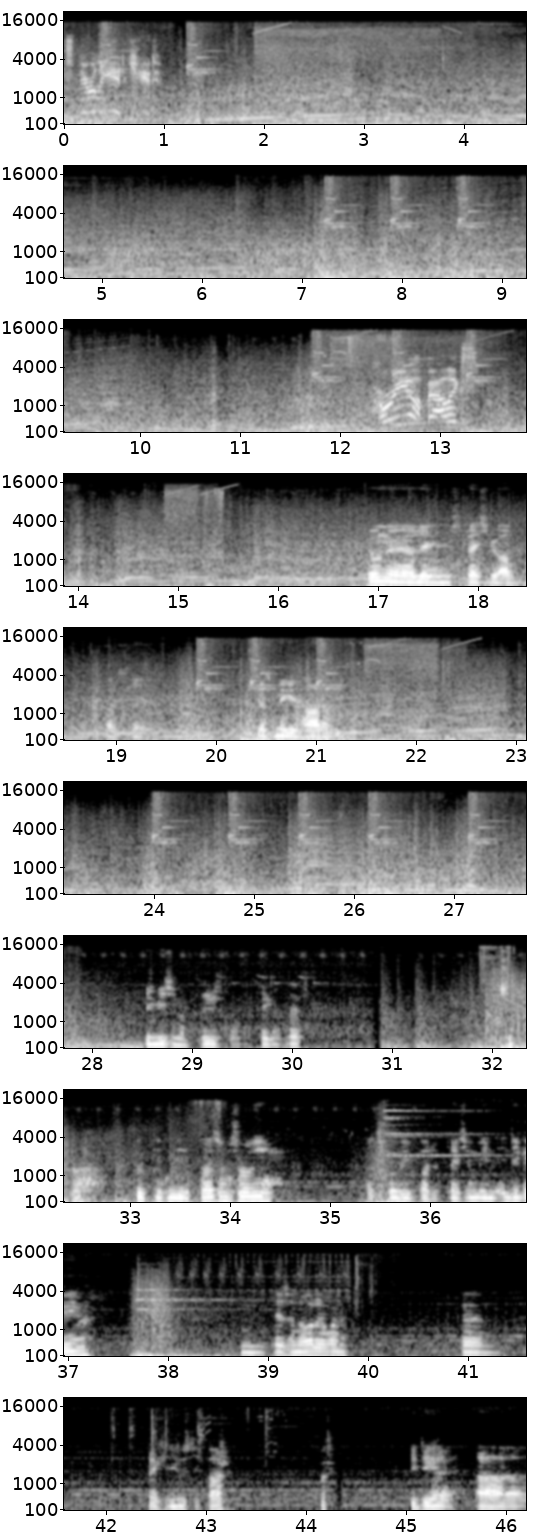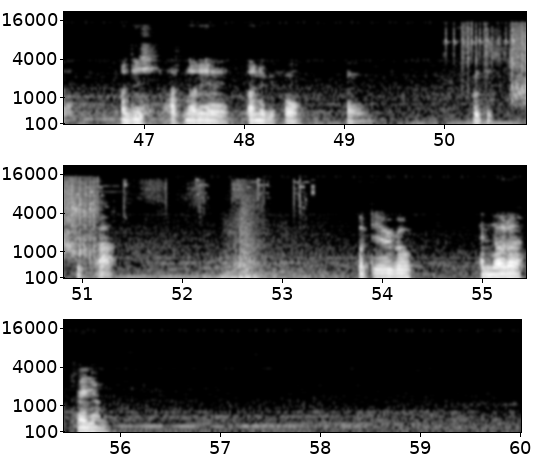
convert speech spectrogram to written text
It's nearly it, kid. Hurry up, Alex. Don't uh, let him splash you out. Uh, just make it harder. The mission complete. 40 seconds left. Should, uh, should give me the platinum trophy. A trophy, but a platinum in, in the game. And there's another one. Um, I can use this part. Good. Did they, uh, on this, I've not uh, done it before. Um, with this, this car. But there we go. Another platinum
